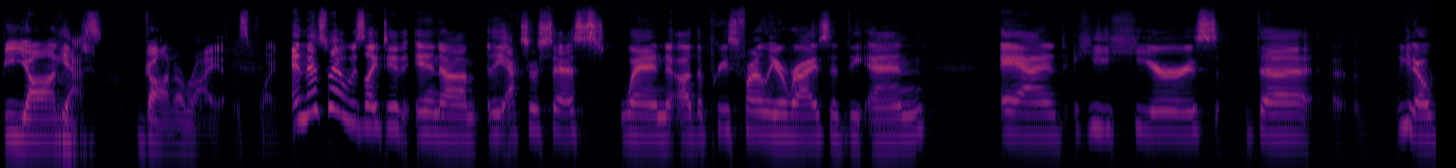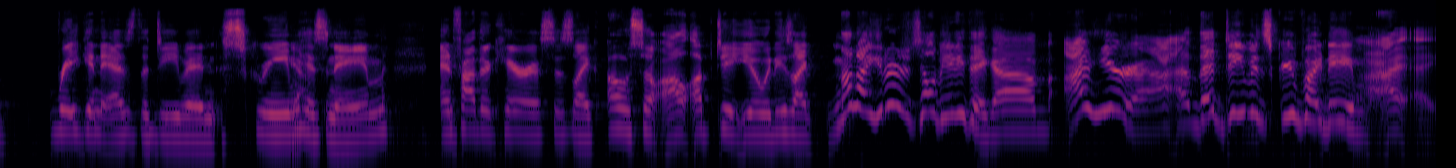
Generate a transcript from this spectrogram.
beyond Yes. Gone awry at this point. And that's why I always liked it in um, The Exorcist when uh, the priest finally arrives at the end and he hears the, uh, you know, Regan as the demon scream Yeah. his name. And Father Karras is like, oh, so I'll update you. And he's like, no, no, you don't have to tell me anything. Um, I'm here. I, that demon screamed my name. I,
